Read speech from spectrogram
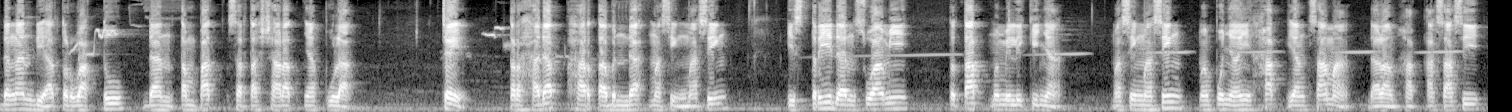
dengan diatur waktu dan tempat serta syaratnya pula. C. Terhadap harta benda masing-masing, istri dan suami tetap memilikinya. Masing-masing mempunyai hak yang sama dalam hak asasi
